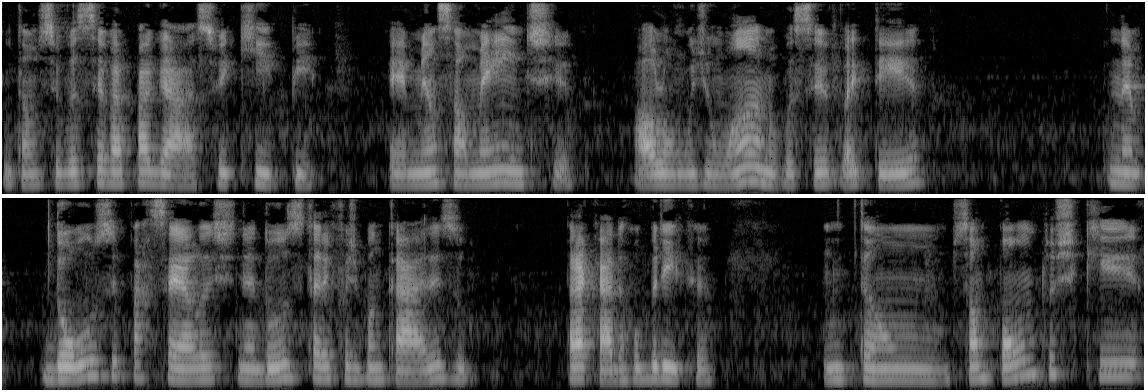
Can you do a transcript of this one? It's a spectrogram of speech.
Então, se você vai pagar a sua equipe é, mensalmente ao longo de um ano, você vai ter né, 12 parcelas, né, 12 tarifas bancárias para cada rubrica. Então, são pontos que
